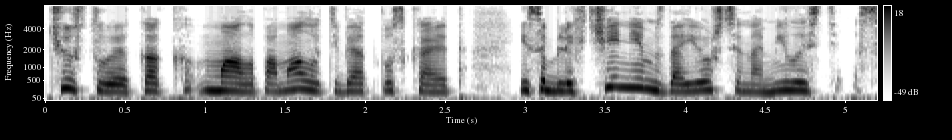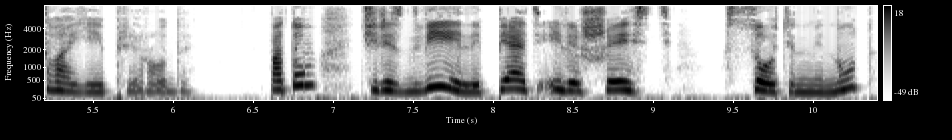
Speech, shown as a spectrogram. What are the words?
чувствуя, как мало-помалу тебя отпускает, и с облегчением сдаешься на милость своей природы. Потом, через две или пять или шесть сотен минут,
